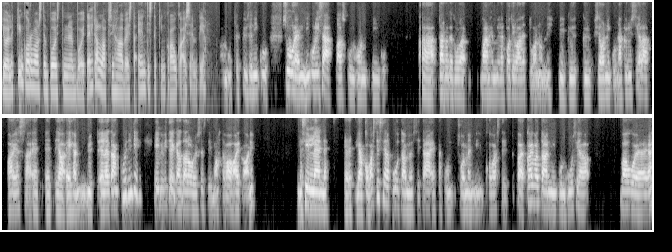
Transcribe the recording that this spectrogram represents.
Joillekin korvausten poistuminen voi tehdä lapsihaaveista entistäkin kaukaisempia. Mutta kyllä se niin kuin suuren niin kuin lisälaskun on niin kuin, ää, tarkoitetulle vanhemmille potilaille tuonut, niin, niin kyllä, kyllä se on niin kuin näkynyt siellä arjessa. Et, et, ja eihän nyt eletään kuitenkin, ei mitenkään taloudellisesti mahtavaa aikaa. Niin, ja silleen, että et, ja kovasti siellä puhutaan myös sitä, että kun Suomen niin kovasti kaivataan niin kuin uusia vauvoja ja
